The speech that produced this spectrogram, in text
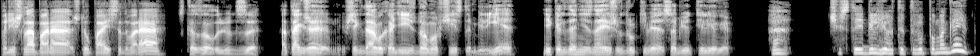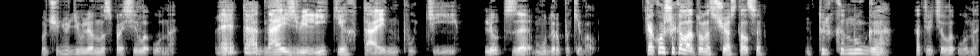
«Пришла пора, ступай со двора», — сказал Людзе, «а также всегда выходи из дома в чистом белье, никогда не знаешь, вдруг тебя собьет телега». — А чистое белье от этого помогает? — очень удивленно спросила Уна. — Это одна из великих тайн пути. Людзе мудро покивал. — Какой шоколад у нас еще остался? — Только нуга, — ответила Уна.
